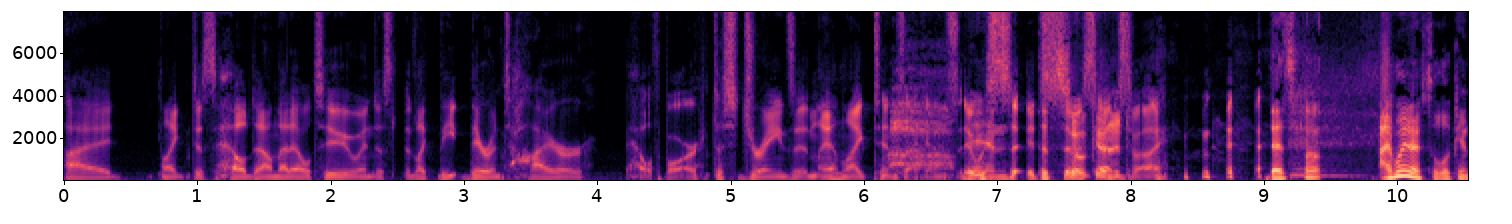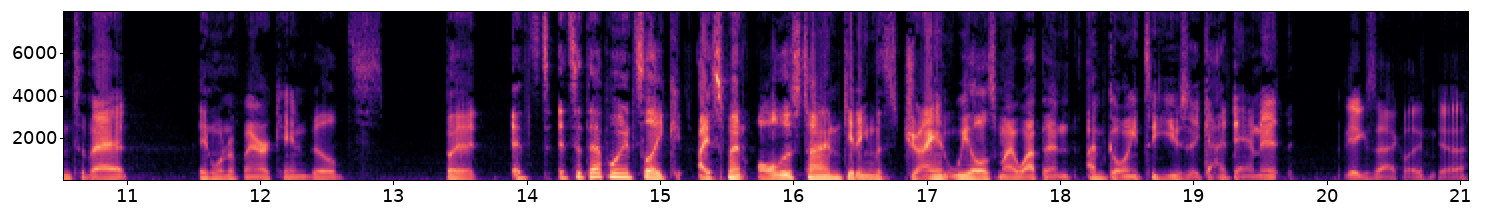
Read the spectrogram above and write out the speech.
I like just held down that L two and just like the, their entire health bar just drains it in, in like ten oh, seconds. it was it's so, so satisfying. that's not. I might have to look into that in one of my arcane builds, but it's it's at that point it's like I spent all this time getting this giant wheel as my weapon. I'm going to use it. God damn it! Exactly. Yeah.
